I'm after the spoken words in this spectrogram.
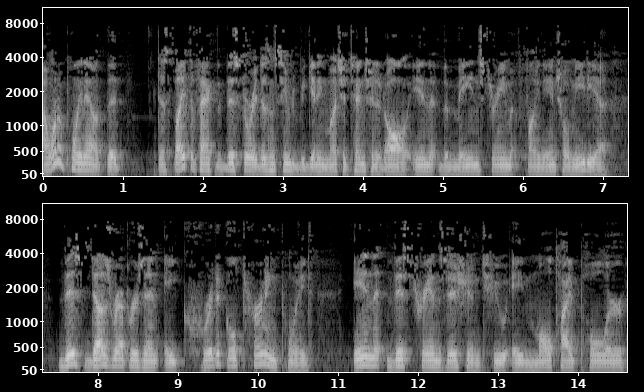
I want to point out that despite the fact that this story doesn't seem to be getting much attention at all in the mainstream financial media, this does represent a critical turning point in this transition to a multipolar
